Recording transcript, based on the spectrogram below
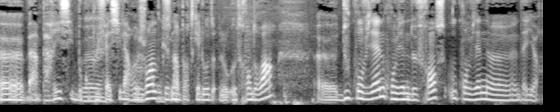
Euh, bah, Paris, c'est beaucoup ouais, plus facile à rejoindre que n'importe quel autre, autre endroit, euh, d'où qu'on vienne, qu'on vienne de France ou qu'on vienne euh, d'ailleurs.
